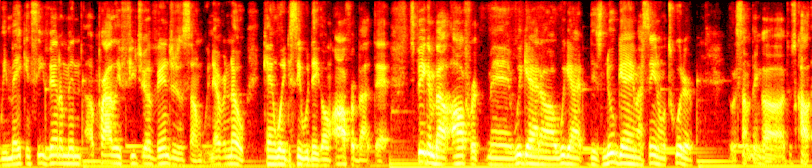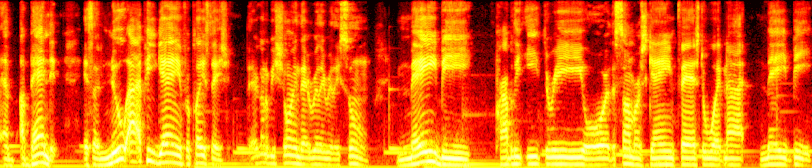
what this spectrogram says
we may can see Venom in uh, probably future Avengers or something. We never know. Can't wait to see what they're gonna offer about that. Speaking about offer, man, we got uh we got this new game I seen on Twitter. It was something uh it was called Abandoned. It's a new IP game for PlayStation. They're gonna be showing that really really soon. Maybe probably E3 or the Summer's Game Fest or whatnot. Maybe.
